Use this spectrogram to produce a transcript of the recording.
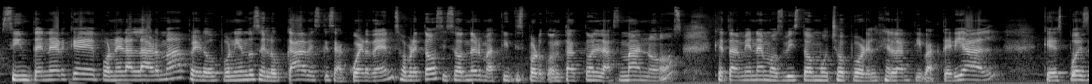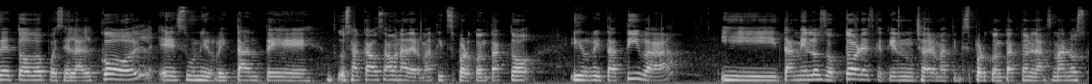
sin tener que poner alarma, pero poniéndoselo cada vez que se acuerden, sobre todo si son dermatitis por contacto en las manos, que también hemos visto mucho por el gel antibacterial, que después de todo, pues el alcohol es un irritante, o sea, causa una dermatitis por contacto irritativa y también los doctores que tienen mucha dermatitis por contacto en las manos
